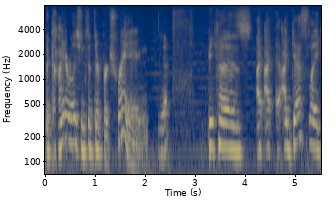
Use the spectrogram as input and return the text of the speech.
the kind of relationship they're portraying Yep. because I, I I guess like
